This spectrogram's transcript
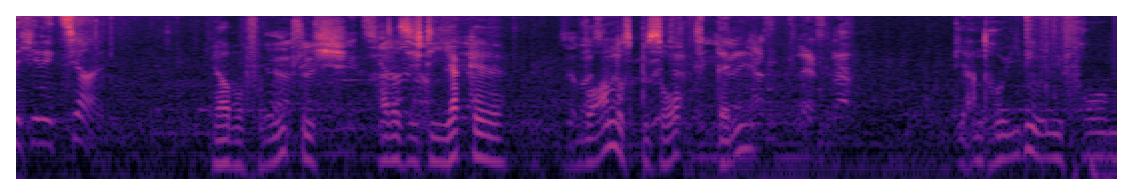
Vermutlich Initialen. Ja, aber vermutlich hat er sich die Jacke woanders besorgt, denn die Androidenuniform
